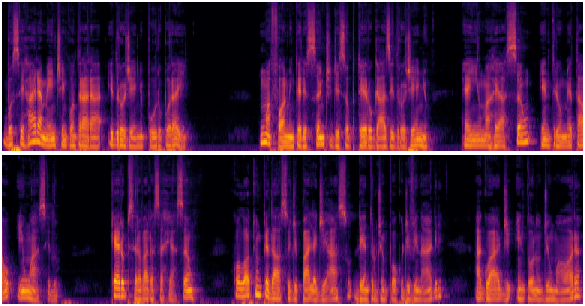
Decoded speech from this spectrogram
Você raramente encontrará hidrogênio puro por aí. Uma forma interessante de se obter o gás hidrogênio é em uma reação entre um metal e um ácido. Quer observar essa reação? Coloque um pedaço de palha de aço dentro de um pouco de vinagre, aguarde em torno de uma hora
